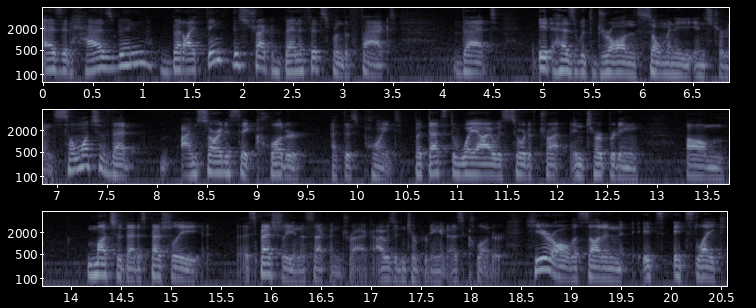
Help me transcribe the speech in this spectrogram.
as it has been, but I think this track benefits from the fact that it has withdrawn so many instruments. So much of that, I'm sorry to say, clutter at this point, but that's the way I was sort of try- interpreting um, much of that, especially especially in the second track. I was interpreting it as clutter. Here, all of a sudden, it's it's like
